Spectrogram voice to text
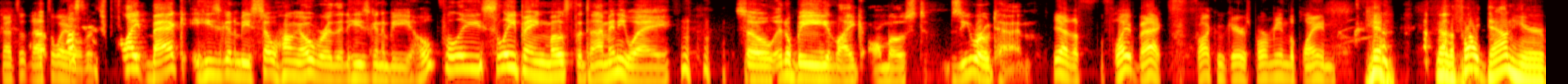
that's a, that's a Uh, way plus over. his flight back, he's going to be so hungover that he's going to be hopefully sleeping most of the time anyway. so it'll be like almost zero time. Yeah, the f- flight back. Fuck, who cares? Pour me in the plane. Yeah. No, the flight down here,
